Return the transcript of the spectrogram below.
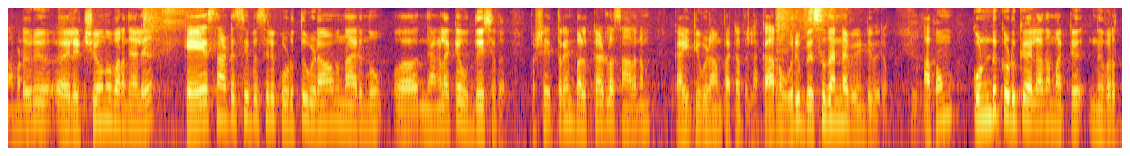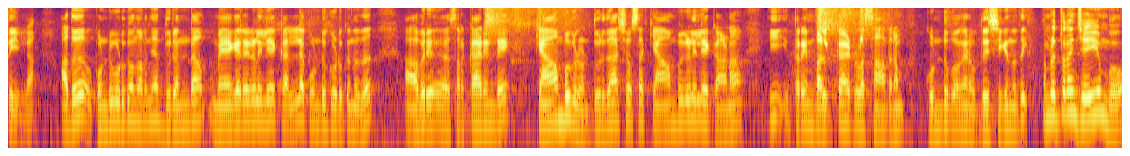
നമ്മുടെ ഒരു ലക്ഷ്യമെന്ന് പറഞ്ഞാൽ K S R T C ബസ്സിൽ കൊടുത്തു വിടാമെന്നായിരുന്നു ഞങ്ങളൊക്കെ ഉദ്ദേശിച്ചത്. പക്ഷേ ഇത്രയും ബൾക്കായിട്ടുള്ള സാധനം കയറ്റി വിടാൻ പറ്റത്തില്ല. കാരണം ഒരു ബസ് തന്നെ വേണ്ടി വരും. അപ്പം കൊണ്ടു കൊടുക്കുക അല്ലാതെ മറ്റ് നിവൃത്തിയില്ല. അത് കൊണ്ടു കൊടുക്കുക എന്ന് പറഞ്ഞാൽ ദുരന്ത മേഖലകളിലേക്കല്ല കൊണ്ടു കൊടുക്കുന്നത്. അവർ സർക്കാരിന്റെ ക്യാമ്പുകളുണ്ട്. ദുരിതാശ്വാസ ക്യാമ്പുകളിലേക്കാണ് ഈ ഇത്രയും ബൾക്കായിട്ടുള്ള സാധനം കൊണ്ടുപോകാൻ ഉദ്ദേശിക്കുന്നത്. നമ്മൾ ഇത്രയും ചെയ്യുമ്പോൾ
